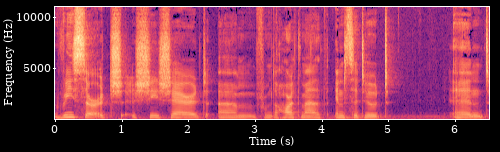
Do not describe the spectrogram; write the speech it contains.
research she shared um, from the HeartMath Institute and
